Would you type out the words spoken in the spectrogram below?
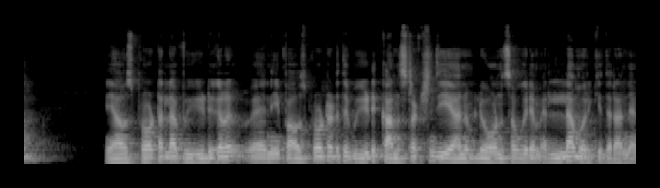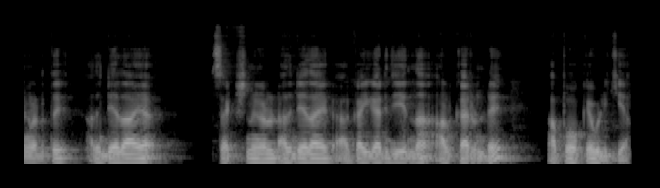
ഇനി ഹൗസ് പ്ലോട്ടല്ല വീടുകൾ ഇനി ഇപ്പോൾ ഹൗസ് പ്ലോട്ട് എടുത്ത് വീട് കൺസ്ട്രക്ഷൻ ചെയ്യാനും ലോൺ സൗകര്യം എല്ലാം ഒരുക്കി തരാൻ അടുത്ത് അതിന്റേതായ സെക്ഷനുകൾ അതിന്റേതായ കൈകാര്യം ചെയ്യുന്ന ആൾക്കാരുണ്ട്. അപ്പോൾ ഒക്കെ വിളിക്കുക.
